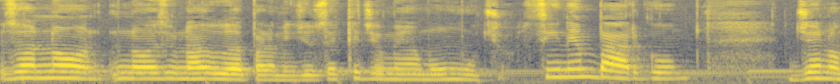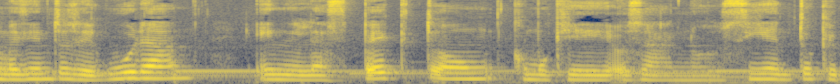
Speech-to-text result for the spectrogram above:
eso no, no es una duda para mí, yo sé que yo me amo mucho. Sin embargo, yo no me siento segura en el aspecto, como que, o sea, no siento que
